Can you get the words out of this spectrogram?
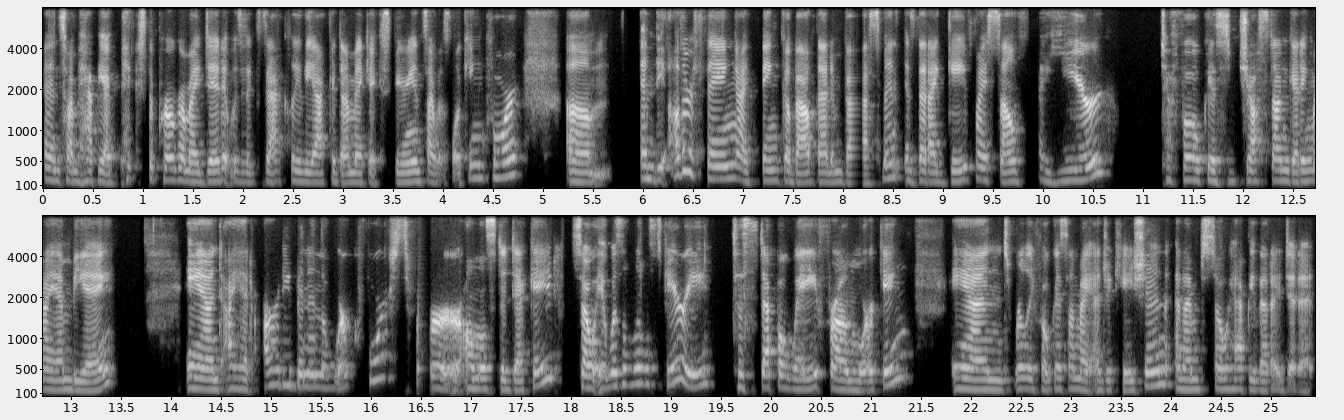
and so I'm happy I picked the program I did. It was exactly the academic experience I was looking for. Um, and the other thing I think about that investment is that I gave myself a year to focus just on getting my MBA. And I had already been in the workforce for almost a decade. So it was a little scary to step away from working and really focus on my education. And I'm so happy that I did it.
